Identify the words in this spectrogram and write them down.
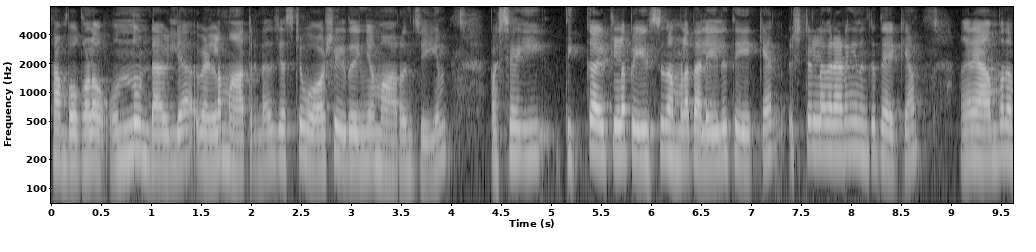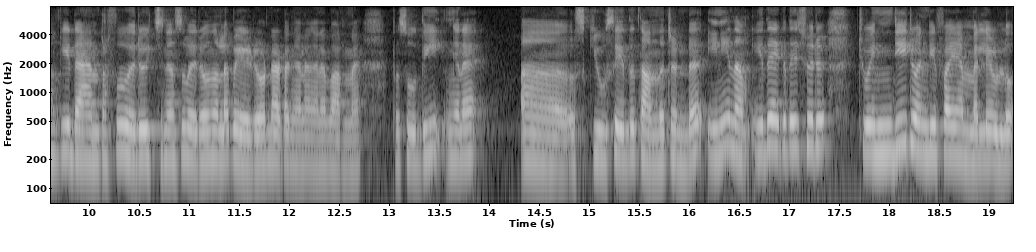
സംഭവങ്ങളോ ഒന്നും ഉണ്ടാവില്ല. വെള്ളം മാത്രമേ ഉണ്ടാവും. ജസ്റ്റ് വാഷ് ചെയ്ത് കഴിഞ്ഞാൽ മാറും ചെയ്യും. പക്ഷേ ഈ തിക്കായിട്ടുള്ള പേസ്റ്റ് നമ്മളെ തലയിൽ തേക്കാൻ ഇഷ്ടമുള്ളവരാണെങ്കിൽ നിങ്ങൾക്ക് തേക്കാം. അങ്ങനെ ആകുമ്പോൾ നമുക്ക് ഈ ഡാൻഡ്രഫ് വരും ഇച്ചിനെസ് വരും എന്നുള്ള പേടി കൊണ്ടാട്ടോ ഞാൻ അങ്ങനെ പറഞ്ഞത് അപ്പോൾ സുധി ഇങ്ങനെ സ്ക്യൂസ് ചെയ്ത് തന്നിട്ടുണ്ട്. ഇനി ഇത് ഏകദേശം ഒരു twenty twenty five M L A ഉള്ളൂ.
